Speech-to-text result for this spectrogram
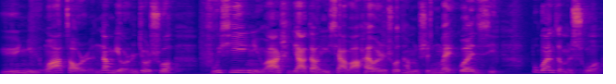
与女娲造人，那么有人就说。伏羲女娲是亚当与夏娃，还有人说他们是兄妹关系。不管怎么说，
